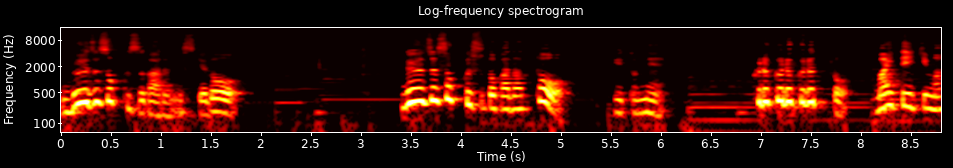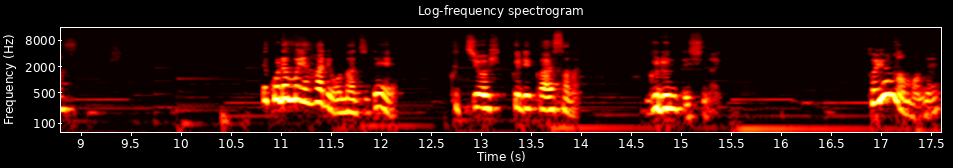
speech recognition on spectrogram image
ルーズソックスがあるんですけど、ルーズソックスとかだと、えっ、ー、とね、くるくるくるっと巻いていきます。で、これもやはり同じで、口をひっくり返さない。ぐるんってしない。というのもね、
